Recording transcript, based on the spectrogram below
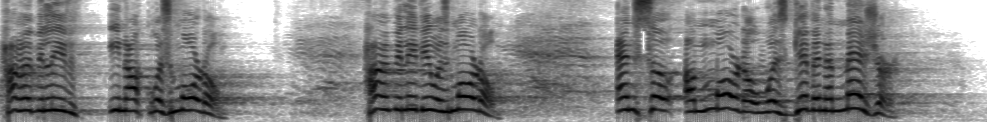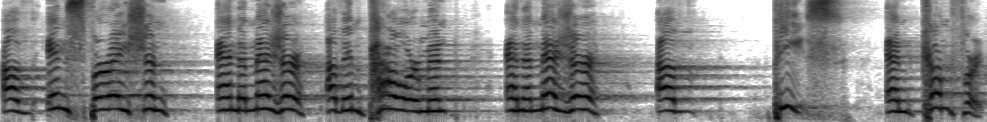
How many believe Enoch was mortal? How many believe he was mortal? And so a mortal was given a measure of inspiration and a measure of empowerment and a measure of peace and comfort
